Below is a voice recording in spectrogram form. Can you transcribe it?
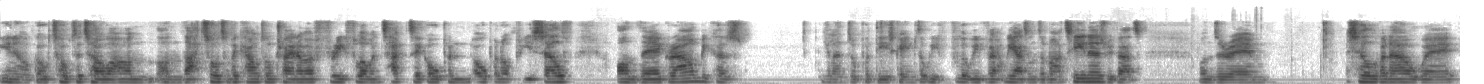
you know, go toe to toe on on that sort of account. Don't try and have a free flowing tactic. Open open up yourself on their ground because you'll end up with these games that we've that we've we had under Martinez. We've had under um, Silva now where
